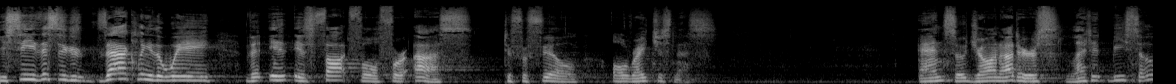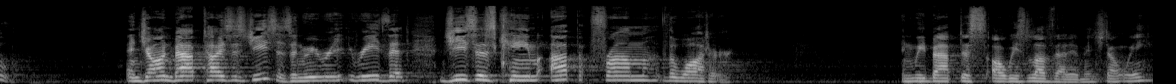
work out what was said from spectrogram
You see, this is exactly the way that it is thoughtful for us to fulfill all righteousness. And so John utters, Let it be so. And John baptizes Jesus, and we re- read that Jesus came up from the water. And we Baptists always love that image, don't we?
